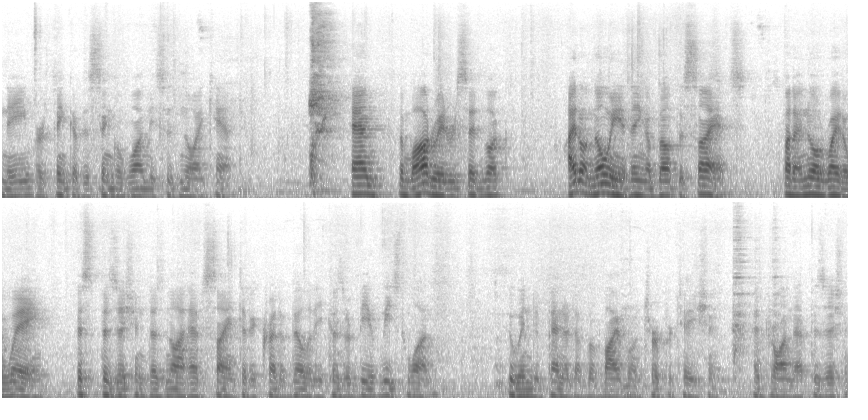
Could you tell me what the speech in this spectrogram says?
name or think of a single one. He says, no, I can't. And the moderator said, look, I don't know anything about the science, but I know right away this position does not have scientific credibility because there'd be at least one who, independent of a Bible interpretation, had drawn that position.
